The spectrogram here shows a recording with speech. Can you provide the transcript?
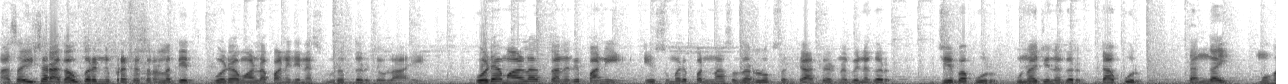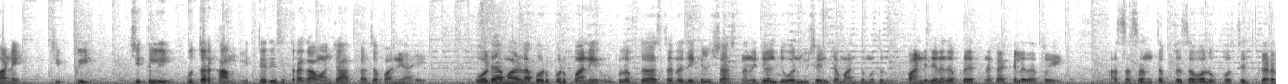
असा इशारा गावकऱ्यांनी प्रशासनाला देत घोड्यामाळला पाणी देण्यास विरोध दर्शवला आहे. घोड्यामाळला जाणारे पाणी हे सुमारे पन्नास हजार लोकसंख्या असलेले नवीनगर जेबापूर पुनाजीनगर दापूर दंगाई मोहाणे चिप्पी चिखली कुतरखांब इत्यादी सतरा गावांच्या हक्काचं पाणी आहे. गोड्यामाळला भरपूर पाणी उपलब्ध असताना देखील शासनाने जलजीवन मिशनच्या माध्यमातून पाणी देण्याचा प्रयत्न का केला जातोय? असा संतप्त सवाल उपस्थित करत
